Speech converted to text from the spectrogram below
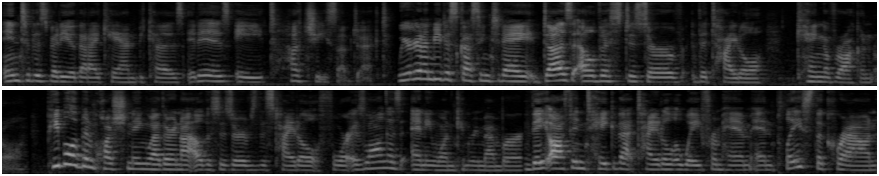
into this video that I can because it is a touchy subject. We're going to be discussing today, does Elvis deserve the title King of Rock and Roll? People have been questioning whether or not Elvis deserves this title for as long as anyone can remember. They often take that title away from him and place the crown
